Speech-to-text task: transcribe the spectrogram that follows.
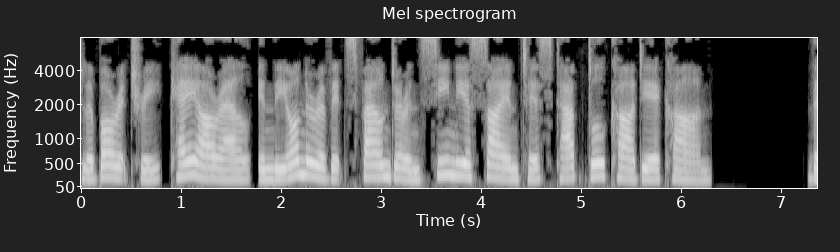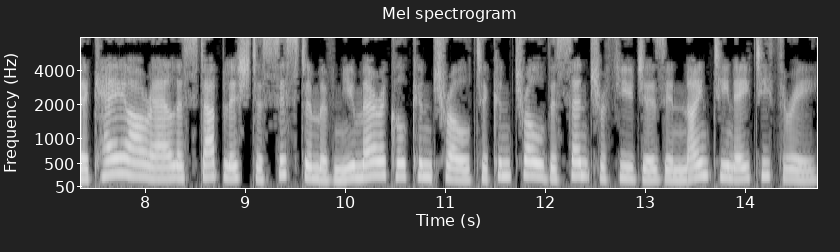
Laboratory in the honor of its founder and senior scientist Abdul Qadir Khan. The KRL established a system of numerical control to control the centrifuges in 1983.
